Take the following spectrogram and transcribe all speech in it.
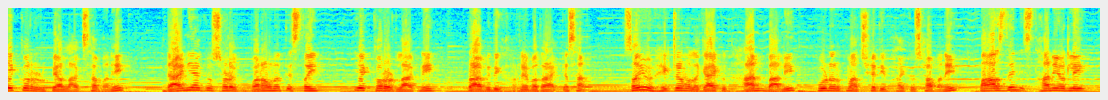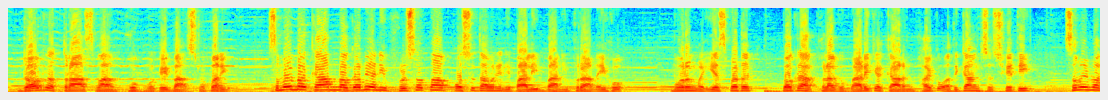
एक करोड रुपियाँ लाग्छ भने डाइनियाको सडक बनाउन त्यस्तै एक करोड लाग्ने प्राविधिकहरूले बताएका छन्। सयौं हेक्टरमा लगाएको धान बाली पूर्ण रूपमा क्षति भएको छ भने पाँच दिन स्थानीयहरूले डर र त्रासमा भोक बाँच्नु पर्यो। समयमा काम नगर्ने अनि फुर्सदमा पशु दाउने नेपाली बानी पुरानै हो। मोरङमा यसपटक बक्रा खोलाको बाढीका कारण भएको अधिकांश क्षति समयमा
